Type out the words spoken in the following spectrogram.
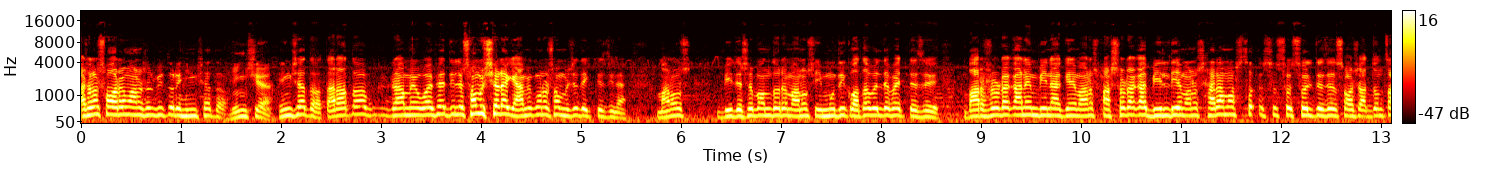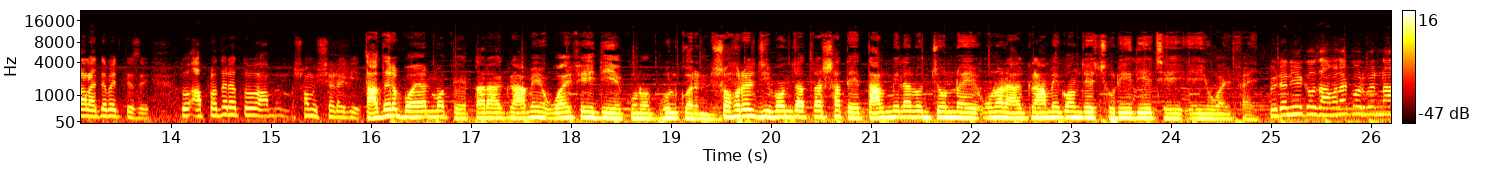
আসলে শহরের মানুষের ভিতরে হিংসা তো। হিংসা। হিংসা তো। তারা তো গ্রামে ওয়াইফাই দিলে সমস্যাটা কি? আমি কোনো সমস্যা দেখতেছি না। মানুষ বিদেশে বন্দরে মানুষ ইমুদি কথা বলতে পারতেছে বারোশো টাকা নেমবি না কিনে মানুষ পাঁচশো টাকা বিল দিয়ে মানুষ সারা মাস চলতেছে ছ সাতজন চালাইতে পারতেছে। তো আপনাদের এত সমস্যাটা কি? তাদের বয়ান মতে তারা গ্রামে ওয়াইফাই দিয়ে কোনো ভুল করেননি। শহরের জীবনযাত্রার সাথে তাল মিলানোর জন্য ওনারা গ্রামে গঞ্জে ছড়িয়ে দিয়েছে এই ওয়াইফাই। ওইটা নিয়ে কেউ ঝামেলা করবেন না।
